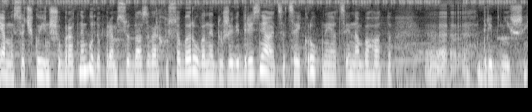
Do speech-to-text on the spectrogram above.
Я мисочку іншу брати не буду, прям сюди зверху соберу. Вони дуже відрізняються. Цей крупний, а цей набагато е- дрібніший.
